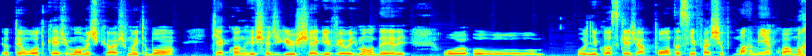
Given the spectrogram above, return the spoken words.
eu tenho outro cage moment que eu acho muito bom, que é quando o Richard Gere chega e vê o irmão dele, o, o, o Nicolas Cage aponta assim, faz tipo uma arminha com a mão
